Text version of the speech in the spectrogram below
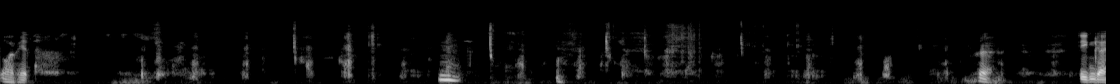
โอ้ยเผ็ดเฮ้ยตีนไก่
